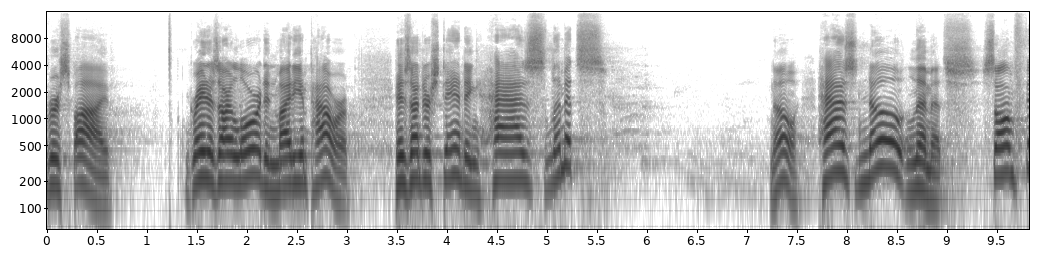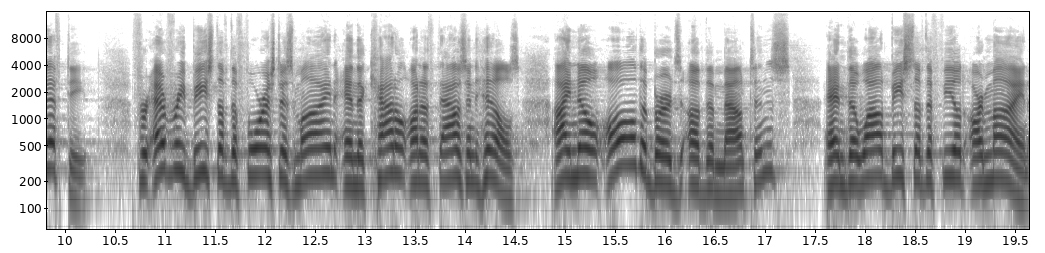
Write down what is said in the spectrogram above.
Verse 5 Great is our Lord and mighty in power. His understanding has limits? No, has no limits. Psalm 50 For every beast of the forest is mine, and the cattle on a thousand hills. I know all the birds of the mountains and the wild beasts of the field are mine.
